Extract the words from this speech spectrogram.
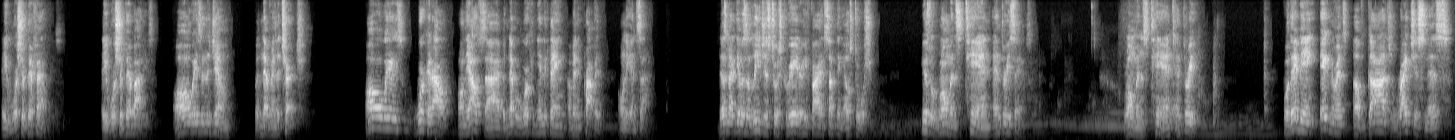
They worship their families. They worship their bodies. Always in the gym, but never in the church. Always working out on the outside, but never working anything of any profit on the inside. Does not give us allegiance to his creator, he finds something else to worship. Here's what Romans 10 and 3 says. Romans 10 and 3. For they being ignorant of God's righteousness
